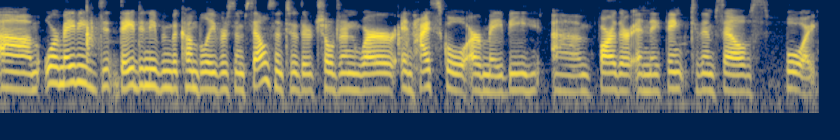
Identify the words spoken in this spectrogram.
um, or maybe d- they didn't even become believers themselves until their children were in high school or maybe um, farther, and they think to themselves, "Boy,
